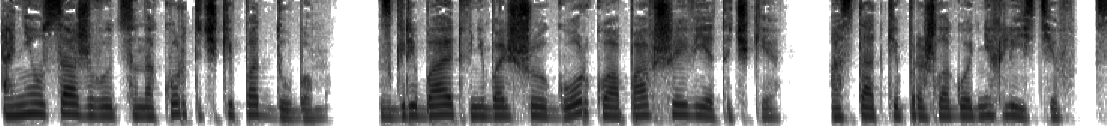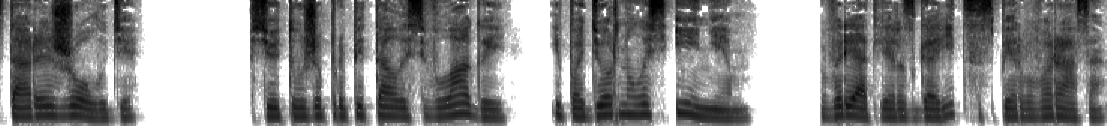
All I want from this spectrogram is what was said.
Они усаживаются на корточки под дубом, сгребают в небольшую горку опавшие веточки, остатки прошлогодних листьев, старые желуди. Все это уже пропиталось влагой и подернулось инием. Вряд ли разгорится с первого раза.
